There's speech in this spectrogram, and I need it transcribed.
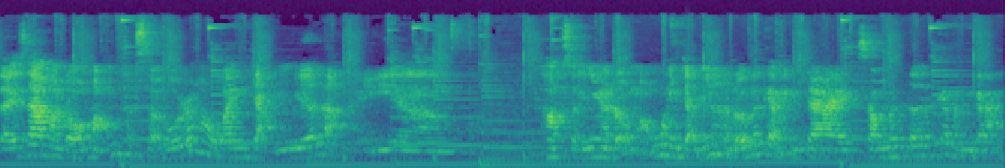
Tại sao mà độ mỏng thật sự rất là quan trọng với lại ờ, thật sự nha độ mỏng quan trọng nhất là đối với các bạn trai xong mới tới các bạn gái.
